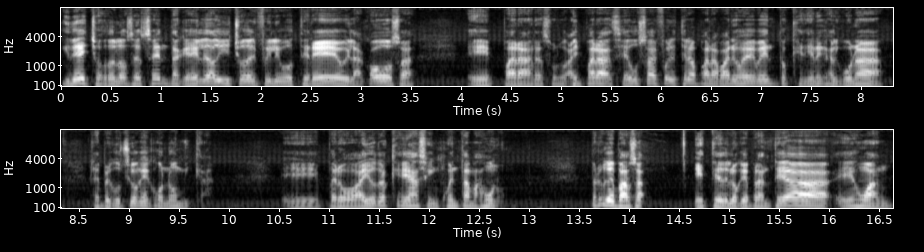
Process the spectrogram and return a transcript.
Y de hecho, de los 60 que él ha dicho del filibustereo y la cosa, eh, para hay para se usa el filibustereo para varios eventos que tienen alguna repercusión económica. Eh, pero hay otros que es a 50 más 1. Pero ¿qué pasa? Este, de lo que plantea eh, Juan,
